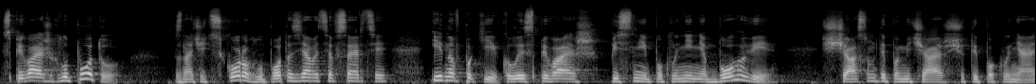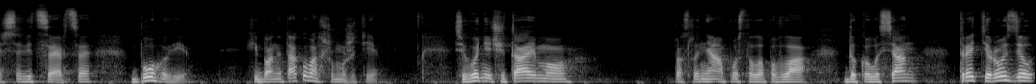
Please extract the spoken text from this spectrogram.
Співаєш глупоту, значить, скоро глупота з'явиться в серці. І навпаки, коли співаєш пісні поклоніння Богові, з часом ти помічаєш, що ти поклоняєшся від серця Богові. Хіба не так у вашому житті? Сьогодні читаємо послання апостола Павла до Колосян, третій розділ.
